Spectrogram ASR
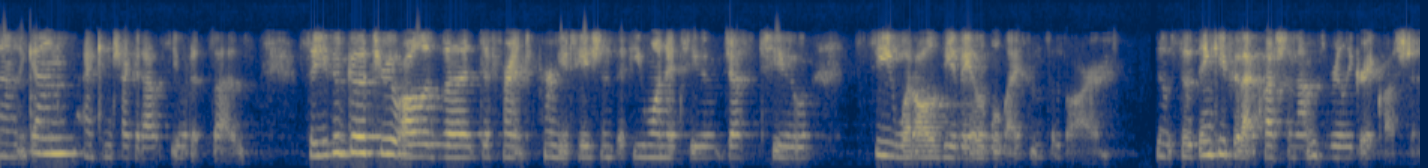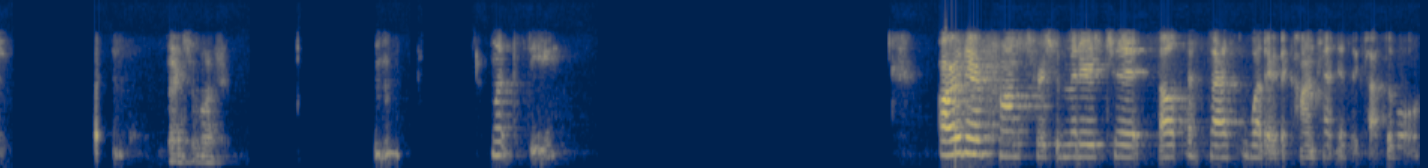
And again, I can check it out, see what it says. So you could go through all of the different permutations if you wanted to, just to see what all of the available licenses are. So, so thank you for that question. That was a really great question. Thanks so much. Mm-hmm. Let's see. Are there prompts for submitters to self-assess whether the content is accessible?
